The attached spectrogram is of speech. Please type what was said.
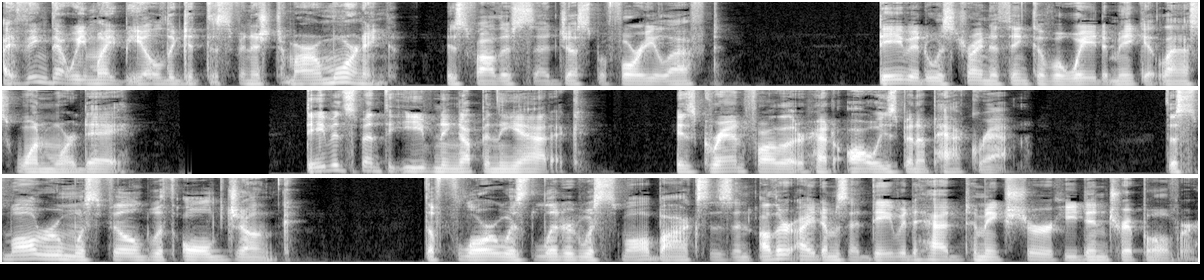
I think that we might be able to get this finished tomorrow morning, his father said just before he left. David was trying to think of a way to make it last one more day. David spent the evening up in the attic. His grandfather had always been a pack rat. The small room was filled with old junk. The floor was littered with small boxes and other items that David had to make sure he didn't trip over.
